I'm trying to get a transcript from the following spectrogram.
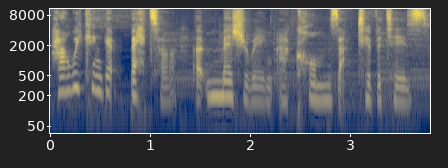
how we can get better at measuring our comms activities.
